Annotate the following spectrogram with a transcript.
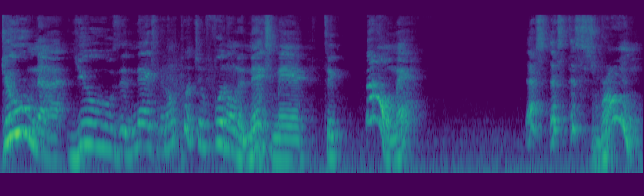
do not use the next man. Don't put your foot on the next man to no man. That's that's that's wrong.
